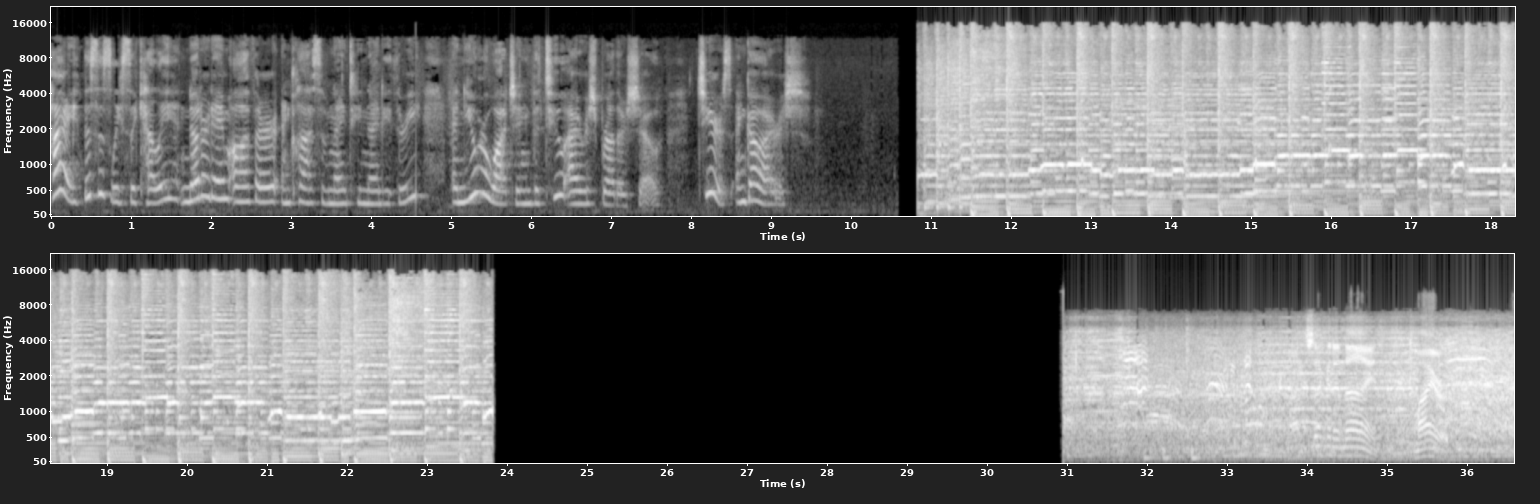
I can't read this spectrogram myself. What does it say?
Hi, this is Lisa Kelly, Notre Dame author and class of 1993, and you are watching the Two Irish Brothers Show. Cheers and go Irish! Mirer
